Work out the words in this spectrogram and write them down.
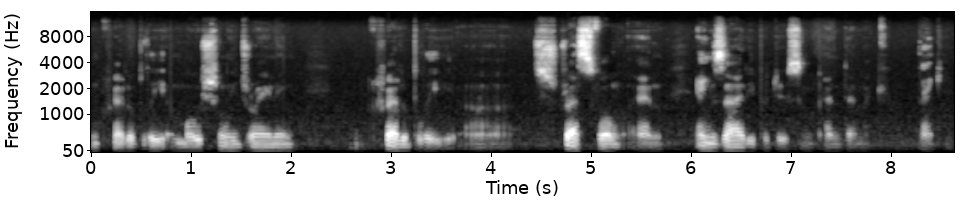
incredibly emotionally draining, incredibly uh, stressful, and anxiety producing pandemic. Thank you.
